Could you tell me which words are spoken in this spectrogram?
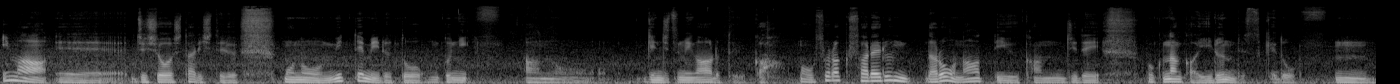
今、えー、受賞したりしてるものを見てみると本当にあの現実味があるというか、まあ、おそらくされるんだろうなっていう感じで僕なんかいるんですけど、うん、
